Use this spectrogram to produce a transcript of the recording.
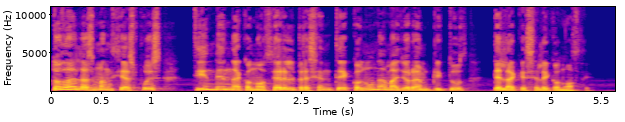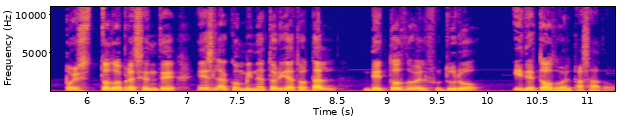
Todas las mancias, pues, tienden a conocer el presente con una mayor amplitud de la que se le conoce, pues todo presente es la combinatoria total de todo el futuro y de todo el pasado.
